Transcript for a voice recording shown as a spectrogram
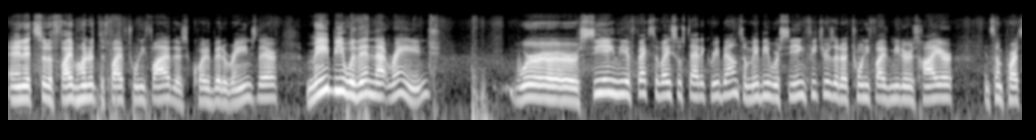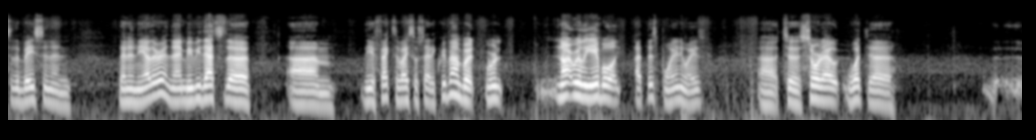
and it's sort of 500 to 525. There's quite a bit of range there. Maybe within that range, we're seeing the effects of isostatic rebound. So maybe we're seeing features that are 25 meters higher in some parts of the basin and than in the other, and then maybe that's the um, the effects of isostatic rebound. But we're not really able at this point, anyways, uh, to sort out what the, the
